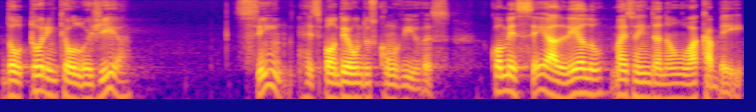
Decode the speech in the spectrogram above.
doutor em teologia? Sim, respondeu um dos convivas. Comecei a lê-lo, mas ainda não o acabei.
